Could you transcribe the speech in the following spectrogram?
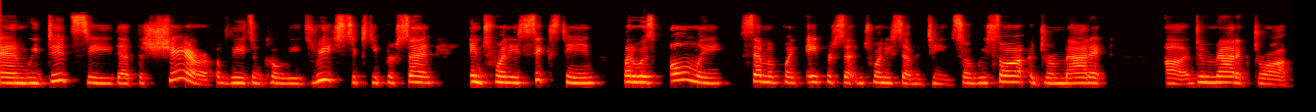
And we did see that the share of leads and co leads reached 60% in 2016, but it was only 7.8% in 2017. So we saw a dramatic, uh, dramatic drop.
